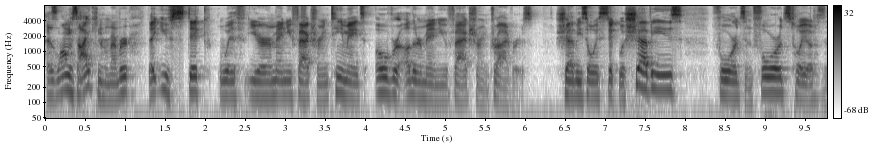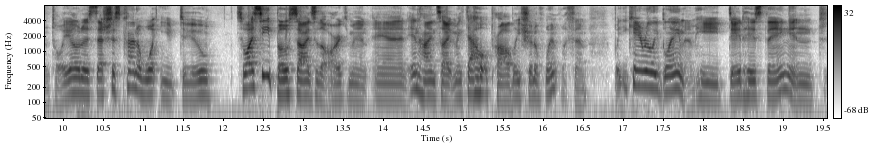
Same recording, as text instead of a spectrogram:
as long as I can remember that you stick with your manufacturing teammates over other manufacturing drivers. Chevys always stick with Chevys, Fords and Fords, Toyotas and Toyotas. That's just kind of what you do. So I see both sides of the argument, and in hindsight, McDowell probably should have went with him. But you can't really blame him. He did his thing, and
